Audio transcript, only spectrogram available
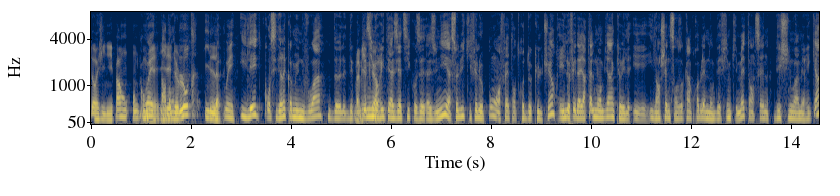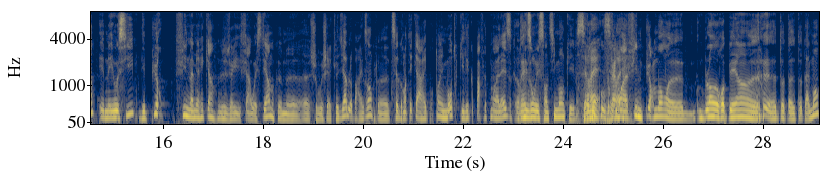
d'origine. Il n'est pas hong- hongkongais. Ouais, il est de l'autre île. Oui, il est considéré comme une voix de, des, Bah, des sûr. minorités asiatiques aux États-Unis, à celui qui fait le pont en fait entre deux cultures. Et il le fait d'ailleurs tellement bien qu'il il, il enchaîne sans aucun problème donc des films qui mettent en scène des Chinois américains, et, mais aussi des purs films américains. Il fait un western comme euh, Chevaucher avec le diable par exemple. Euh, c'est le grand écart et pourtant il montre qu'il est parfaitement à l'aise. Raison et sentiment qui est C'est pour vrai, le coup c'est vraiment vrai. un film purement euh, blanc européen euh, tota- totalement.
